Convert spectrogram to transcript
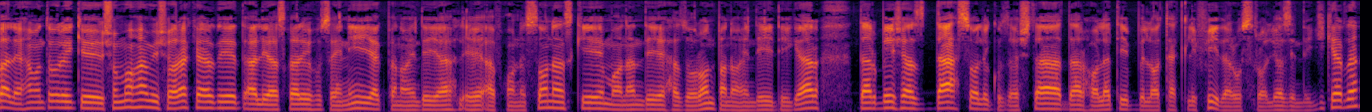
بله همانطوری که شما هم اشاره کردید علی اصغر حسینی یک پناهنده اهل افغانستان است که مانند هزاران پناهنده دیگر در بیش از ده سال گذشته در حالت بلا تکلیفی در استرالیا زندگی کرده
